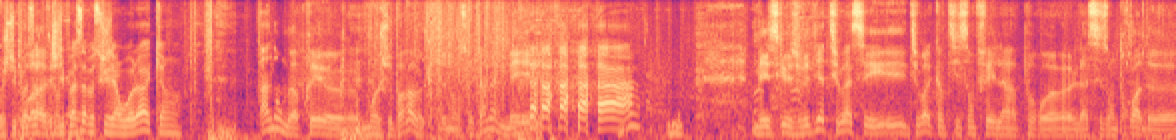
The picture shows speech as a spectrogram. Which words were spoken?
je dis, pas ça, je dis pas ça parce que j'ai un Wallach. Hein. Ah non mais après euh, moi je sais pas grave, je dénoncerai quand même mais. Mais ce que je veux dire, tu vois, c'est, tu vois, quand ils ont fait là pour euh, la saison 3 de,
